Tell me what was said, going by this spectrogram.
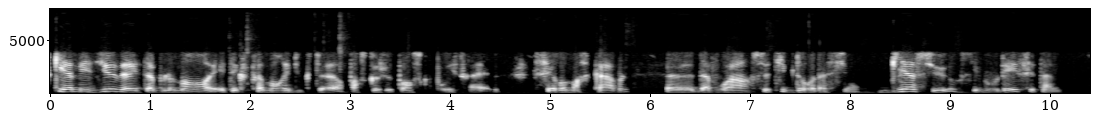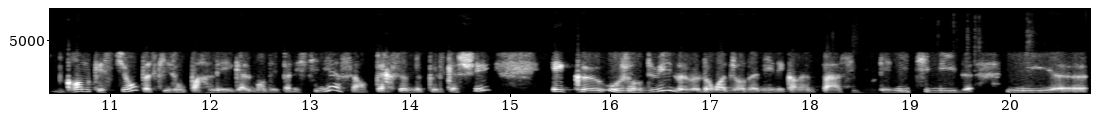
Ce qui, à mes yeux, véritablement est extrêmement réducteur parce que je pense que pour Israël, c'est remarquable euh, d'avoir ce type de relation. Bien sûr, si vous voulez, c'est une grande question parce qu'ils ont parlé également des Palestiniens, ça personne ne peut le cacher, et qu'aujourd'hui, le, le roi de Jordanie n'est quand même pas, si vous voulez, ni timide, ni euh,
